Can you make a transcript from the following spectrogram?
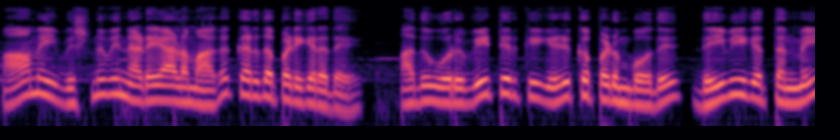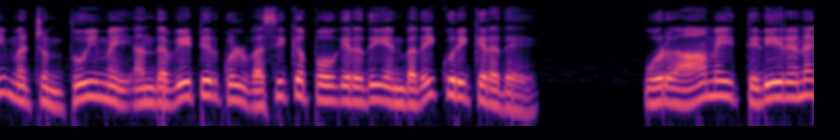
ஆமை விஷ்ணுவின் அடையாளமாக கருதப்படுகிறது. அது ஒரு வீட்டிற்கு இழுக்கப்படும்போது தெய்வீகத்தன்மை மற்றும் தூய்மை அந்த வீட்டிற்குள் வசிக்கப் போகிறது என்பதை குறிக்கிறது. ஒரு ஆமை திடீரென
